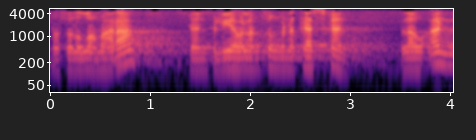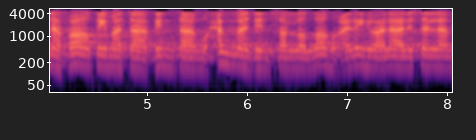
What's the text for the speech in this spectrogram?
Rasulullah marah dan beliau langsung menegaskan, "Lau anna Fatimah binta Muhammadin sallallahu alaihi wa alihi wasallam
